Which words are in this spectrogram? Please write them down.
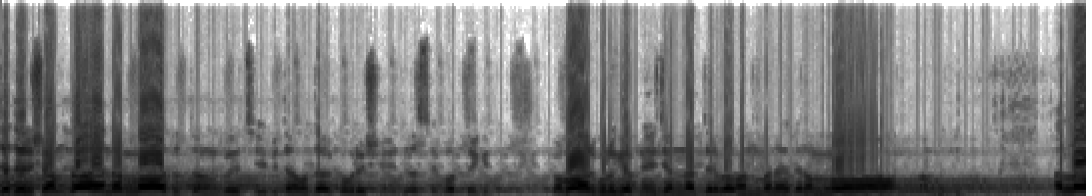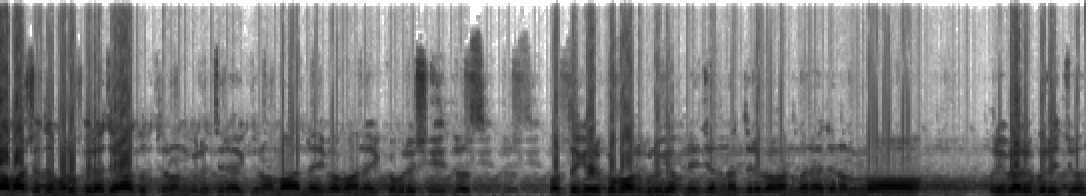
যাদের সন্তান আল্লাহ উদ্ধারণ করেছি পিতা মাতা কবরে শহীদ আছে পর থেকে কবর গুলোকে আপনি জান্নাতের বাগান বানায় দেন, আল্লাহ। আল্লাহ আমার সাথে মুরব্বীরা যারা উত্তরণ করেছেন, একজন আমার নেই, বাবা নেই, কবরে শহীদ আছে। প্রত্যেকের কবর গুলোকে আপনি জান্নাতের বাগান বানিয়ে দেন আল্লাহ। পরিবারের পরিজন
